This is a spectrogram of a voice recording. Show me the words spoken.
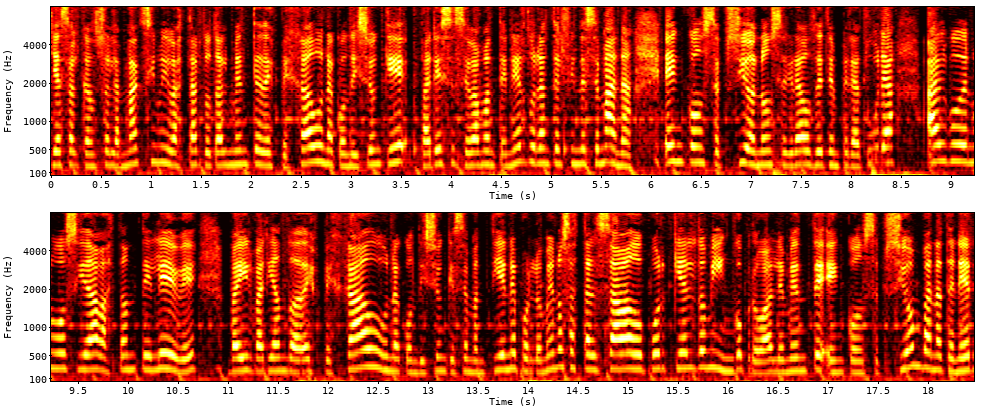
Ya se alcanzó la máxima y va a estar totalmente despejado, una condición que parece se va a mantener durante el fin de semana. En Concepción, 11 grados de temperatura, algo de nubosidad bastante leve, va a ir variando a despejado, una condición que se mantiene por lo menos hasta el sábado, porque el domingo probablemente en Concepción van a tener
